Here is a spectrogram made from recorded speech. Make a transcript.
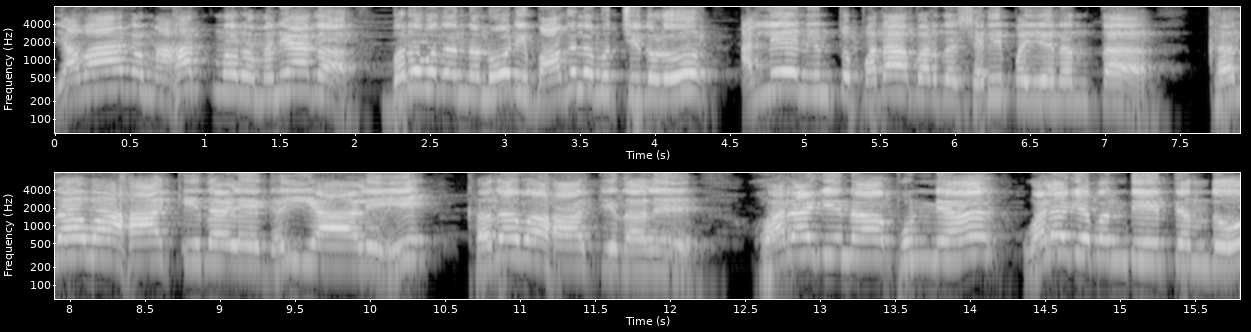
ಯಾವಾಗ ಮಹಾತ್ಮರ ಮನೆಯಾಗ ಬರುವುದನ್ನ ನೋಡಿ ಬಾಗಲ ಮುಚ್ಚಿದಳು, ಅಲ್ಲೇ ನಿಂತು ಪದ ಬರೆದ ಶರೀಪ ಏನಂತ? ಕದವ ಹಾಕಿದಳೆ ಗೈಯಾಳಿ, ಕದವ ಹಾಕಿದಳೆ ಹೊರಗಿನ ಪುಣ್ಯ ಒಳಗೆ ಬಂದೀತೆಂದು,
